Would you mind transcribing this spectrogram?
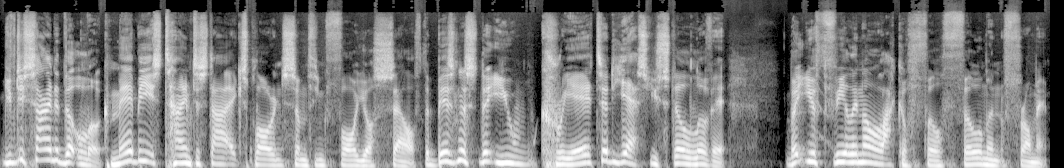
you've decided that, look, maybe it's time to start exploring something for yourself. The business that you created, yes, you still love it, but you're feeling a lack of fulfillment from it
